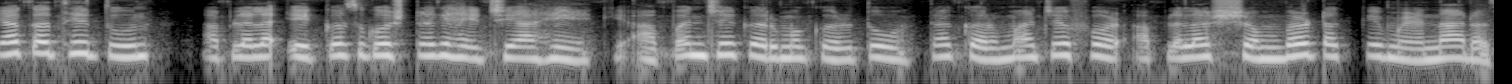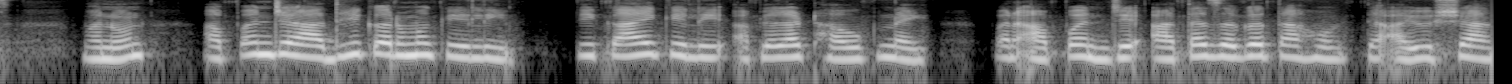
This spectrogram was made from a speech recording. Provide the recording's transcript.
या कथेतून आपल्याला एकच गोष्ट घ्यायची आहे की आपण जे कर्म करतो त्या कर्माचे फळ आपल्याला शंभर टक्के मिळणारच. म्हणून आपण जे आधी कर्म केली ती काय केली आपल्याला ठाऊक नाही. पण आपण जे आता जगत आहोत त्या आयुष्यात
